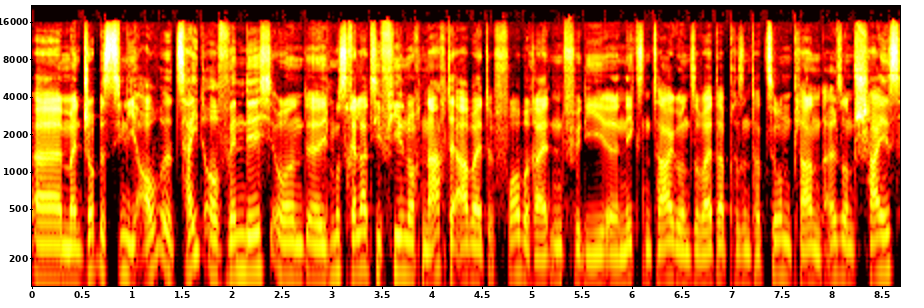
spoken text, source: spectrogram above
Äh, mein Job ist ziemlich au zeitaufwendig und äh, ich muss relativ viel noch nach der Arbeit vorbereiten für die äh, nächsten Tage und so weiter, Präsentationen planen und all so ein Scheiß,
